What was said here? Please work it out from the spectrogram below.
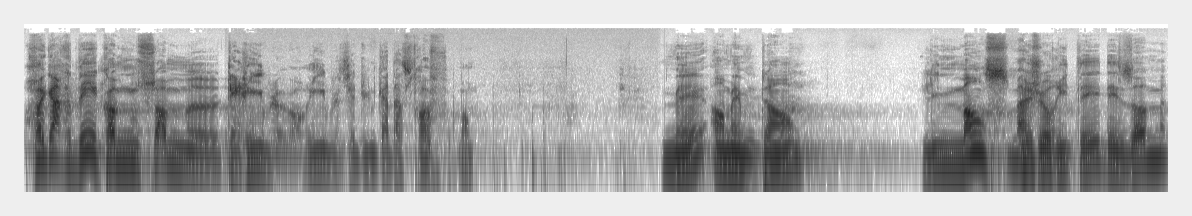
regardez comme nous sommes euh, terribles, horribles, c'est une catastrophe. Bon. Mais en même temps, l'immense majorité des hommes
